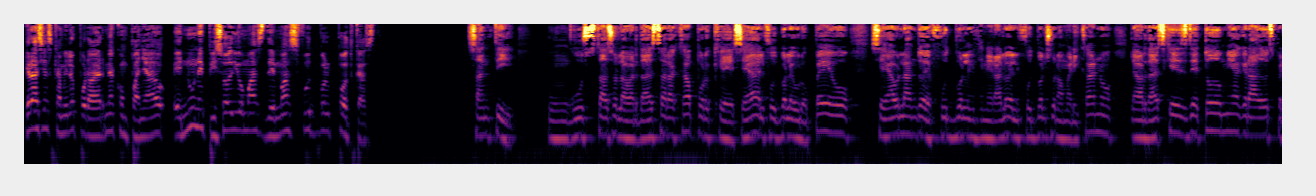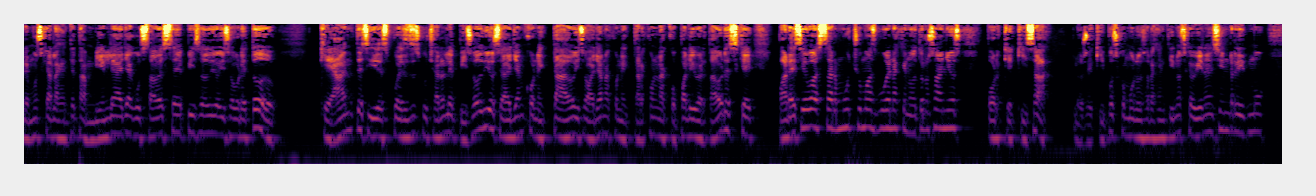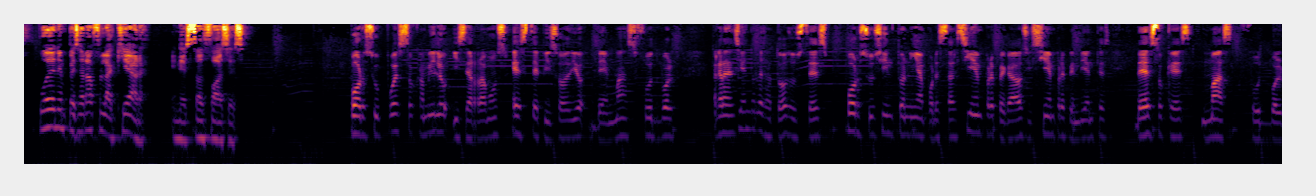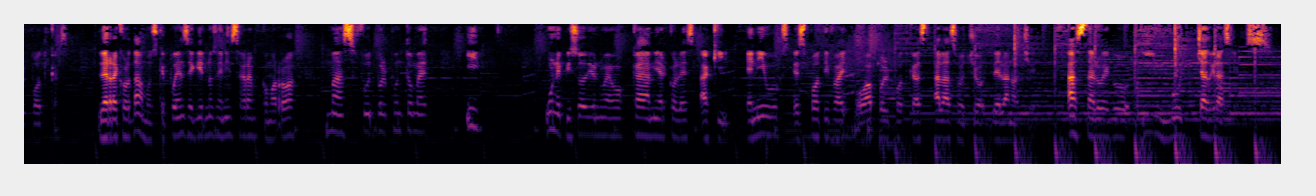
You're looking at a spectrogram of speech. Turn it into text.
Gracias Camilo por haberme acompañado en un episodio más de Más Fútbol Podcast. Santi, un gustazo, la verdad, estar acá porque sea del fútbol europeo, sea hablando de fútbol en general o del fútbol suramericano, la verdad es que es de todo mi agrado, esperemos que a la gente también le haya gustado este episodio y sobre todo que antes y después de escuchar el episodio se hayan conectado y se vayan a conectar con la Copa Libertadores que parece va a estar mucho más buena que en otros años porque quizá los equipos como los argentinos que vienen sin ritmo pueden empezar a flaquear en estas fases. Por supuesto, Camilo, y cerramos este episodio de Más Fútbol agradeciéndoles a todos ustedes por su sintonía, por estar siempre pegados y siempre pendientes de esto que es Más Fútbol Podcast. Les recordamos que pueden seguirnos en Instagram como arroba másfutbol.med y un episodio nuevo cada miércoles aquí en ebooks, Spotify o Apple Podcast a las 8 de la noche. Hasta luego y muchas gracias.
